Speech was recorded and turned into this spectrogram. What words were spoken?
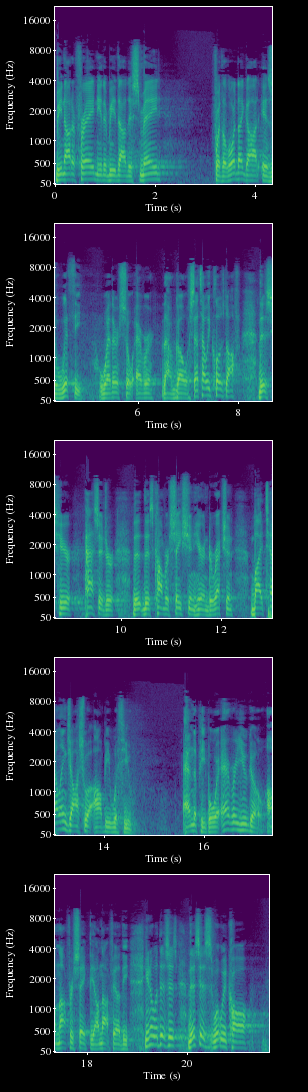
be not afraid, neither be thou dismayed, for the Lord thy God is with thee whithersoever thou goest. That's how he closed off this here passage or this conversation here in direction by telling Joshua, I'll be with you and the people wherever you go. I'll not forsake thee. I'll not fail thee. You know what this is? This is what we'd call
